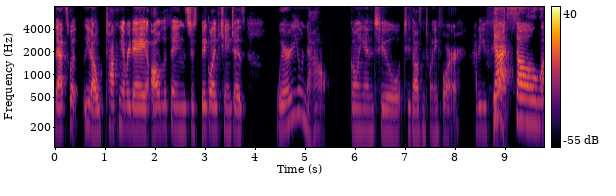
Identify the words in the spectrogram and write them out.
That's what, you know, talking every day, all the things, just big life changes. Where are you now going into 2024? How do you feel? Yeah. So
